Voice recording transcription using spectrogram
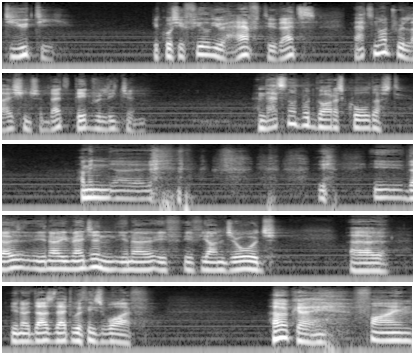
duty, because you feel you have to. That's, that's not relationship. That's dead religion, and that's not what God has called us to. I mean. Uh, those, you know, imagine, you know, if, if Jan George, uh, you know, does that with his wife. Okay, fine,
